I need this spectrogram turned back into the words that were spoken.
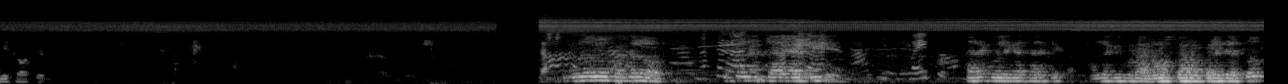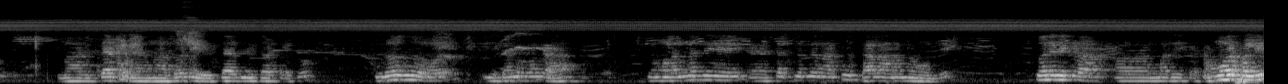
అన్ని కవర్ చేసి గురువులు పెద్దలు సత్యనారాయణ అందరికీ కూడా నమస్కారం తెలియజేస్తూ నా విద్యార్థి నా తోటి విద్యార్థి విద్యార్థులకు ఈరోజు ఈ సందర్భంగా మిమ్మల్ని అందరినీ కలిసినందుకు నాకు చాలా ఆనందం ఉంది. సో నేను ఇక్కడ మాది ఇక్కడ అమ్మవారిపల్లి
